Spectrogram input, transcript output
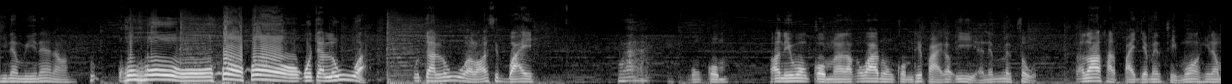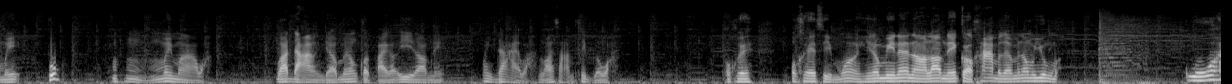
ฮินามีแน่นอนโอ้โหโอ้โหกูจะรู้อะกูจะรู้อะร้อยสิบใบว้า วงกลม ตอนนี้วงกลมแล้วเราก็วาดวงกลมที่ปลายเก้าอี้ อันนี้เป็นสูตร แล้วรอบถัดไปจะเป็นสีม่วงฮินามิปุ๊บไม่มาว่ะ วาดดาวอย่างเดียวไม่ต้องกดปลายเก้าอี้รอบนี้ ไม่ได้ว่ะร้อยสามสิบแล้วว่ะ โอเค โอเค สีม่วงฮินามิแน่นอนรอบนี้กดข้ามไปเลยไม่ต้องมายุ่งกูว่า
